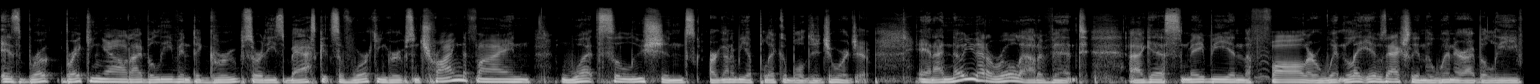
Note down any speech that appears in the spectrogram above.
is bro- breaking out, I believe, into groups or these baskets of working groups and trying to find what solutions are going to be applicable to Georgia. And I know you had a rollout event, I guess maybe in the fall or late. It was actually in the winter, I believe.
